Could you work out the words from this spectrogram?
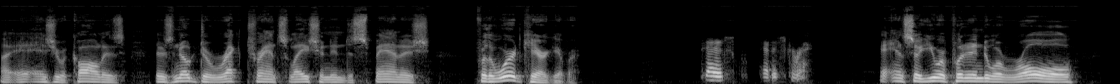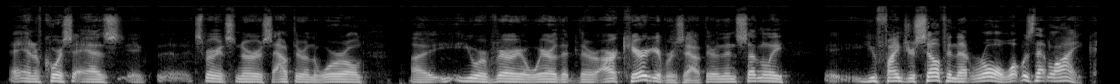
uh, as you recall, is there's no direct translation into Spanish for the word caregiver. That is that is correct. And so you were put into a role, and of course, as experienced nurse out there in the world, uh, you are very aware that there are caregivers out there, and then suddenly you find yourself in that role. What was that like?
